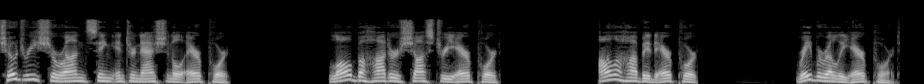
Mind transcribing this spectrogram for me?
Chaudhry Charan Singh International Airport Lal Bahadur Shastri Airport Allahabad Airport Raebareli Airport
